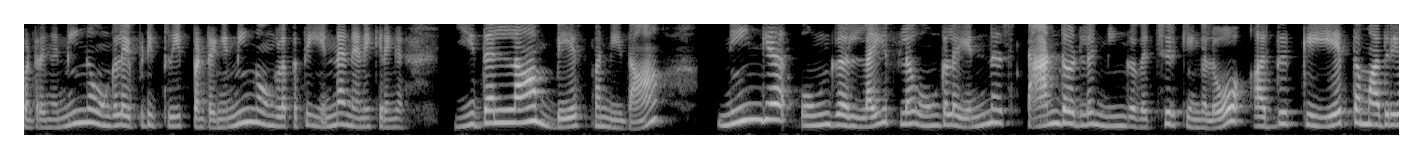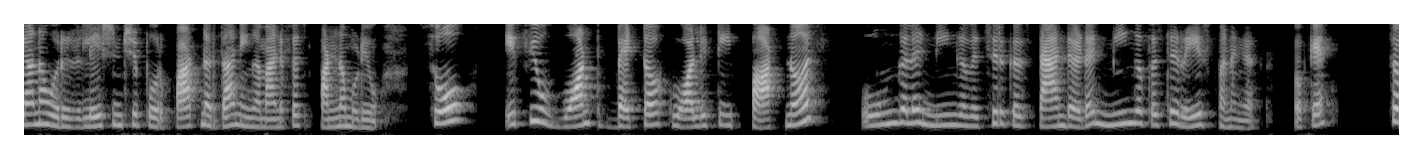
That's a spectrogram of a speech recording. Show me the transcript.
பண்ணுறீங்க நீங்கள் உங்களை எப்படி ட்ரீட் பண்ணுறீங்க நீங்கள் உங்களை பற்றி என்ன நினைக்கிறீங்க? இதெல்லாம் பேஸ் பண்ணி தான் நீங்கள் உங்கள் லைஃப்பில் உங்களை என்ன ஸ்டாண்டர்டில் நீங்கள் வச்சுருக்கீங்களோ அதுக்கு ஏற்ற மாதிரியான ஒரு ரிலேஷன்ஷிப் ஒரு பார்ட்னர் தான் நீங்கள் மேனிஃபெஸ்ட் பண்ண முடியும். So if you want better quality partners உங்களை நீங்கள் வச்சுருக்க ஸ்டாண்டர்டை நீங்கள் ஃபஸ்ட்டு ரேஸ் பண்ணுங்கள் ஓகே ஸோ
